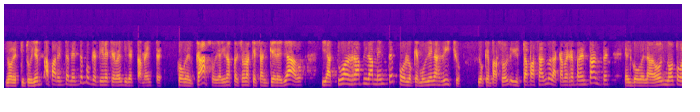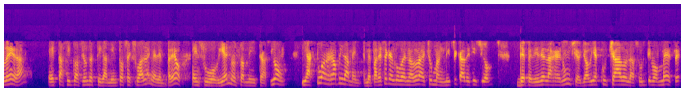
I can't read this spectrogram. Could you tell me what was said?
Lo destituyen aparentemente porque tiene que ver directamente con el caso y hay unas personas que se han querellado y actúan rápidamente por lo que muy bien has dicho, lo que pasó y está pasando en la Cámara de Representantes, el gobernador no tolera esta situación de hostigamiento sexual en el empleo, en su gobierno, en su administración, y actúan rápidamente. Me parece que el gobernador ha hecho una magnífica decisión de pedirle la renuncia. Yo había escuchado en los últimos meses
